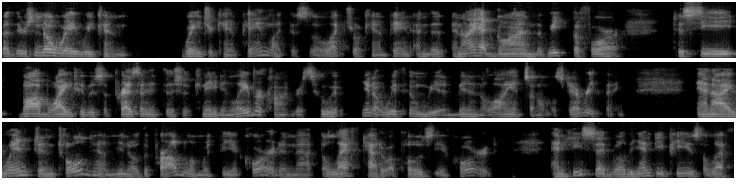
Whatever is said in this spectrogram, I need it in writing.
but there's no way we can wage a campaign like this, an electoral campaign. And, the, and I had gone the week before to see Bob White, who was the president of the Canadian Labor Congress, who, you know, with whom we had been in alliance on almost everything. And I went and told him, you know, the problem with the accord and that the left had to oppose the accord. And he said, well, the NDP is the left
